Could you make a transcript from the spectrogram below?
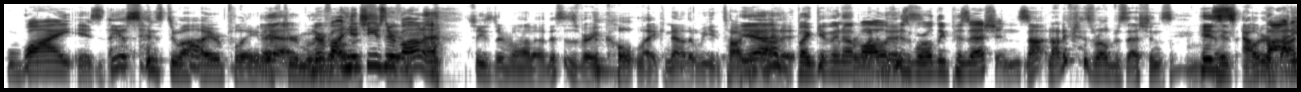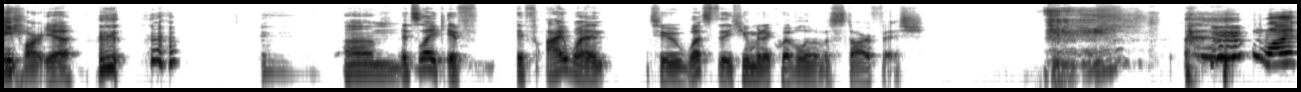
Why is that? he ascends to a higher plane yeah, after removing all Nirvana. He achieves skin. Nirvana. Achieves Nirvana. This is very cult-like now that we talk yeah, about it. by giving up all of his is. worldly possessions. Not not even his world possessions. His His, outer body. body. part. Yeah. Um, It's like if if I went to what's the human equivalent of a starfish? what?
